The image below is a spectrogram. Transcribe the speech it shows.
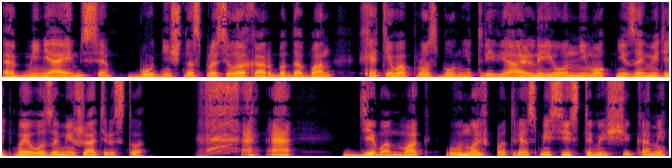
«Обменяемся?» – буднично спросила Харба Дабан, хотя вопрос был нетривиальный, и он не мог не заметить моего замешательства. «Ха-ха!» Демон-маг вновь потряс мясистыми щеками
